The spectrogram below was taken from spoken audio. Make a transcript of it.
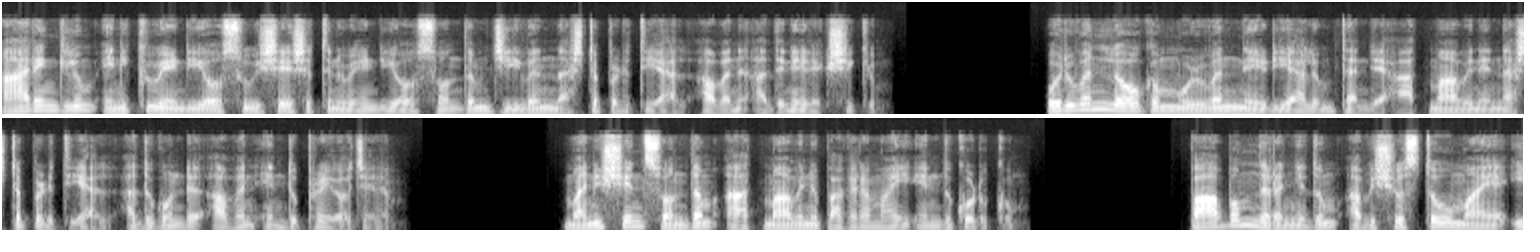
ആരെങ്കിലും എനിക്കുവേണ്ടിയോ സുവിശേഷത്തിനുവേണ്ടിയോ സ്വന്തം ജീവൻ നഷ്ടപ്പെടുത്തിയാൽ അവന് അതിനെ രക്ഷിക്കും. ഒരുവൻ ലോകം മുഴുവൻ നേടിയാലും തന്റെ ആത്മാവിനെ നഷ്ടപ്പെടുത്തിയാൽ അതുകൊണ്ട് അവൻ എന്തു പ്രയോജനം? മനുഷ്യൻ സ്വന്തം ആത്മാവിനു പകരമായി എന്തു കൊടുക്കും? പാപം നിറഞ്ഞതും അവിശ്വസ്തവുമായ ഈ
